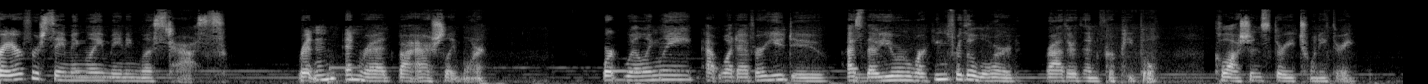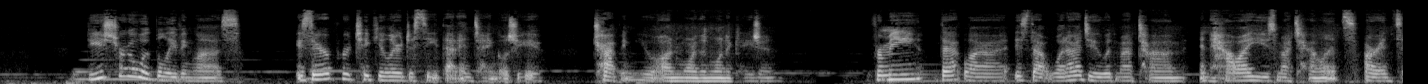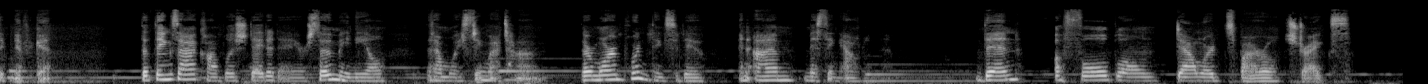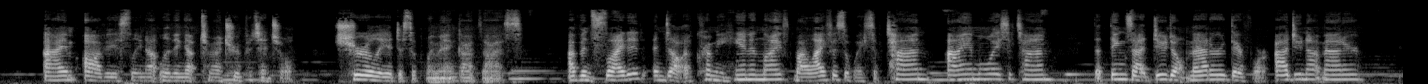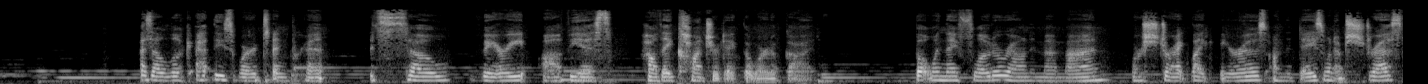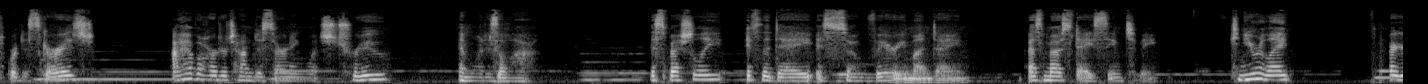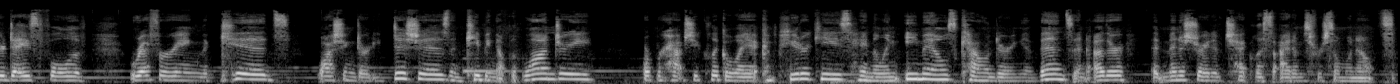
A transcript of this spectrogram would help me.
Prayer for Seemingly Meaningless Tasks. Written and read by Ashley Moore. Work willingly at whatever you do as though you were working for the Lord rather than for people. Colossians 3:23. Do you struggle with believing lies? Is there a particular deceit that entangles you, trapping you on more than one occasion? For me, that lie is that what I do with my time and how I use my talents are insignificant. The things I accomplish day to day are so menial that I'm wasting my time. There are more important things to do, and I'm missing out on them. Then a full blown downward spiral strikes. I'm obviously not living up to my true potential. Surely a disappointment in God's eyes. I've been slighted and dealt a crummy hand in life. My life is a waste of time. I am a waste of time. The things I do don't matter, therefore I do not matter. As I look at these words in print, it's so very obvious how they contradict the Word of God. But when they float around in my mind or strike like arrows on the days when I'm stressed or discouraged, I have a harder time discerning what's true and what is a lie. Especially if the day is so very mundane, as most days seem to be. Can you relate? Are your days full of refereeing the kids, washing dirty dishes, and keeping up with laundry? Or perhaps you click away at computer keys, handling emails, calendaring events, and other administrative checklist items for someone else.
